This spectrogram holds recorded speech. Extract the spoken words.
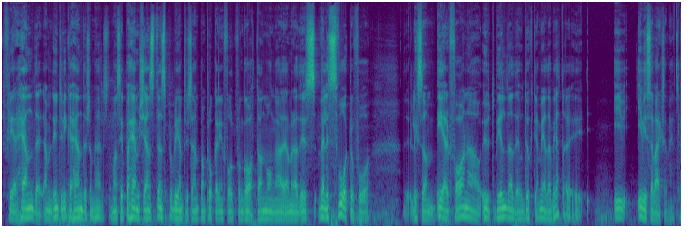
fler händer. Ja, men det är inte vilka händer som helst. Om man ser på hemtjänstens problem till exempel. Man plockar in folk från gatan. Många, jag menar, det är väldigt svårt att få liksom, erfarna, och utbildade och duktiga medarbetare i, i, i vissa verksamheter.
